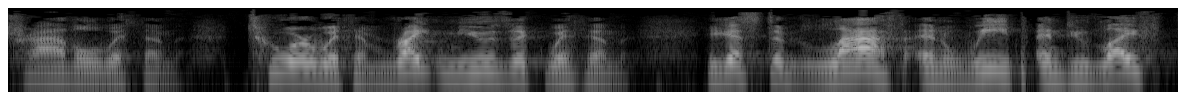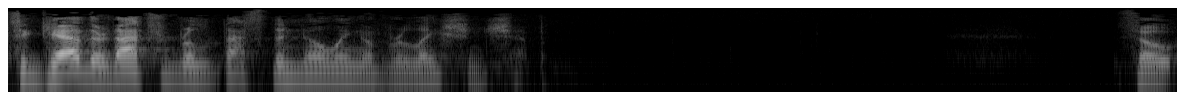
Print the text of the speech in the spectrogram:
travel with him, tour with him, write music with him. He gets to laugh and weep and do life together. That's, that's the knowing of relationship. So,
